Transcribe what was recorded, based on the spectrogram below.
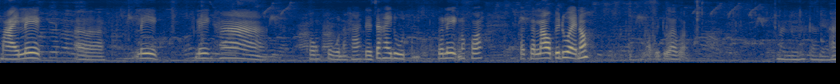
หมายเลขเอ่อเลขเลขห้าของปู่นะคะ เดี๋ยวจะให้ดูตัวเลขนะคะก็จะเล่าไปด้วยเนาะเล่าไปด้วยว่า มาลุ้นกันอะ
